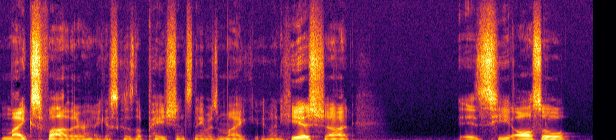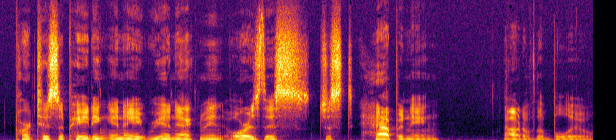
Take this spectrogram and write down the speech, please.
Mike's father, I guess because the patient's name is Mike, when he is shot, is he also participating in a reenactment or is this just happening out of the blue?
